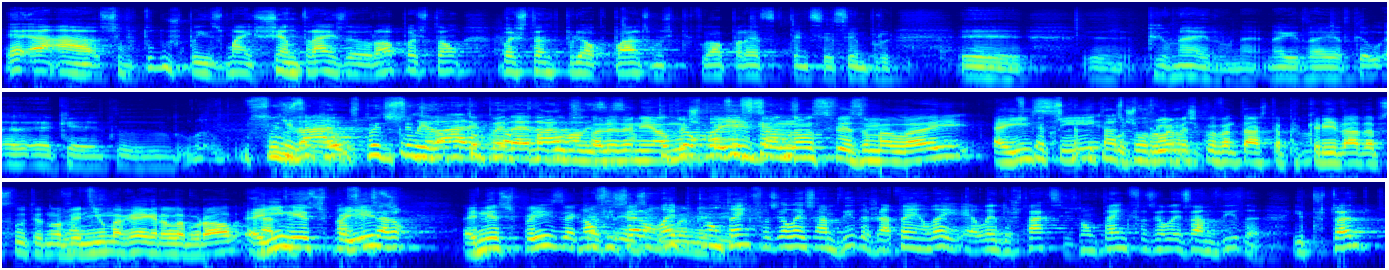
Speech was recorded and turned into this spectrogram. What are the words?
É, há, há, sobretudo os países mais centrais da Europa estão bastante preocupados, mas Portugal parece que tem que ser sempre eh, eh, pioneiro na, na, ideia de que, solidário, solidário com a ideia da globalização. Olha, Daniel, nos países onde não se fez uma lei, aí sim, os problemas que levantaste, a precariedade absoluta, de não haver nenhuma regra laboral, aí nesses países... É nesses países é que não fizeram lei porque não têm que fazer leis à medida, já têm lei, é a lei dos táxis, não têm que fazer leis à medida. E, portanto,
